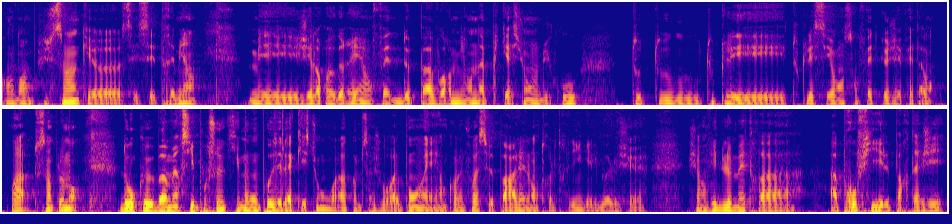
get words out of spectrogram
rendre un plus 5 euh, c'est très bien mais j'ai le regret en fait de pas avoir mis en application du coup toutes, les, toutes les séances en fait que j'ai faites avant. Voilà, tout simplement. Donc euh, bah, merci pour ceux qui m'ont posé la question. Voilà, comme ça je vous réponds. Et encore une fois, ce parallèle entre le trading et le golf, j'ai envie de le mettre à, à profit et le partager.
